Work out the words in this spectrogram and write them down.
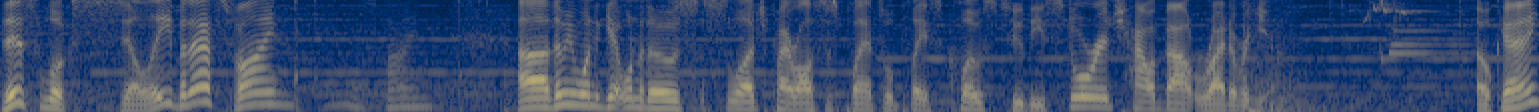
This looks silly, but that's fine. That's fine. Uh, then we want to get one of those sludge pyrolysis plants we'll place close to the storage. How about right over here? Okay.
